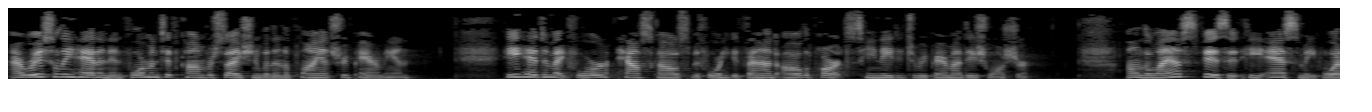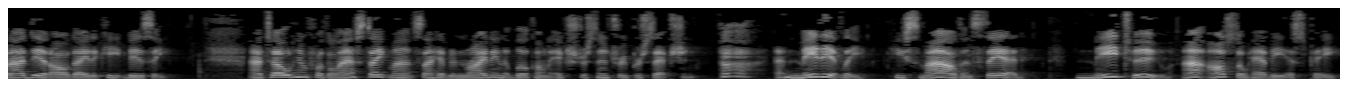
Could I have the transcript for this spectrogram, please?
I recently had an informative conversation with an appliance repairman. He had to make four house calls before he could find all the parts he needed to repair my dishwasher. On the last visit he asked me what I did all day to keep busy. I told him for the last eight months I had been writing a book on extrasensory perception. Immediately he smiled and said, Me too. I also have ESP.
